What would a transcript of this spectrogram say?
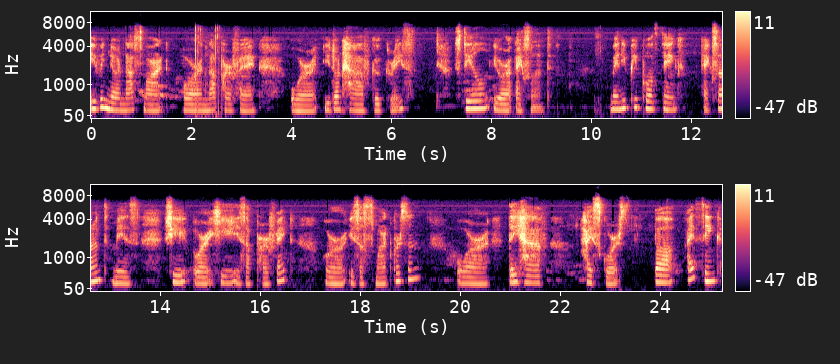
even you're not smart or not perfect or you don't have good grades, still you're excellent. Many people think excellent means she or he is a perfect or is a smart person or they have high scores. But I think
